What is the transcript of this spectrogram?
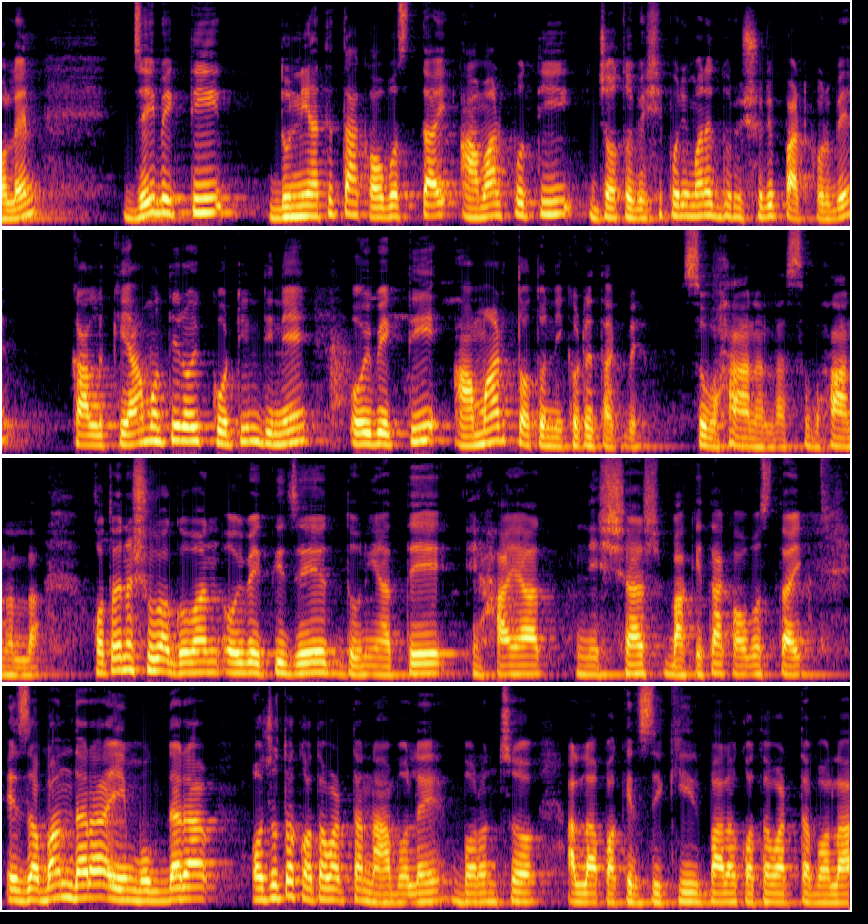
বলেন, যেই ব্যক্তি দুনিয়াতে তাক অবস্থায় আমার প্রতি যত বেশি পরিমাণে দরুশরীফ পাঠ করবে, কাল কেয়ামতের ওই কঠিন দিনে ওই ব্যক্তি আমার তত নিকটে থাকবে। সুবহান আল্লাহ সুবহান আল্লাহ কত না সৌভাগ্যবান ওই ব্যক্তি যে দুনিয়াতে হায়াত, নিঃশ্বাস বাকি থাকা অবস্থায় এ জবান দ্বারা, এই মুখ দ্বারা অযথা কথাবার্তা না বলে, বরঞ্চ আল্লাহ পাকের জিকির, ভালো কথাবার্তা বলা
